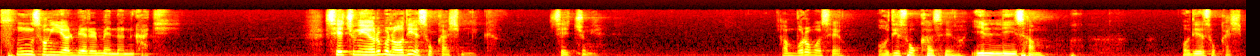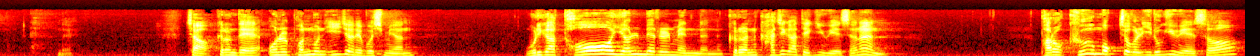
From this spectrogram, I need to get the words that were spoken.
풍성히 열매를 맺는 가지. 셋 중에 여러분 어디에 속하십니까? 셋 중에. 한번 물어보세요. 어디 속하세요? 1, 2, 3. 어디에 속하십니까? 네. 자, 그런데 오늘 본문 2절에 보시면 우리가 더 열매를 맺는 그런 가지가 되기 위해서는 바로 그 목적을 이루기 위해서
